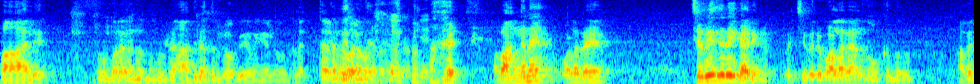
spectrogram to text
പാൽ ഇപ്പം പറയുന്നുണ്ട് നമ്മളുടെ ആദ്യരാത്രി ലോബി ഇറങ്ങിയാലോ അതെ. അപ്പം അങ്ങനെ വളരെ ചെറിയ ചെറിയ കാര്യങ്ങൾ വെച്ച് ഇവർ വളരാൻ നോക്കുന്നതും അവർ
